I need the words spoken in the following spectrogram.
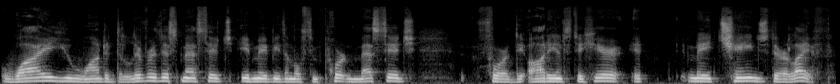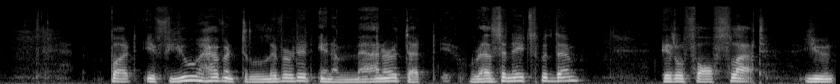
why you want to deliver this message. It may be the most important message for the audience to hear. It may change their life. But if you haven't delivered it in a manner that resonates with them, it'll fall flat. You,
